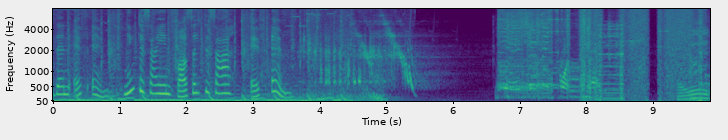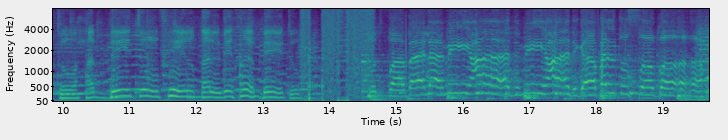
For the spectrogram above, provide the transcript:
عدن اف ام 92.9 اف ام هويته حبيته في القلب خبيته صدفة بلا ميعاد ميعاد قابلت الصباح.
